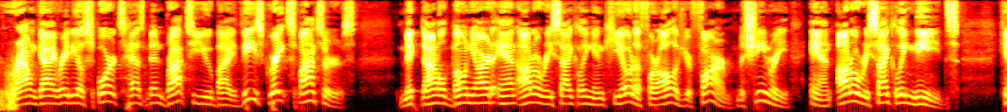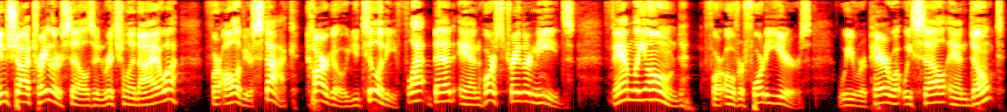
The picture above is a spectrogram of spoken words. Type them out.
Round Guy Radio Sports has been brought to you by these great sponsors. McDonald Boneyard and Auto Recycling in Keota for all of your farm, machinery, and auto recycling needs. Hinshaw Trailer Sales in Richland, Iowa for all of your stock, cargo, utility, flatbed, and horse trailer needs. Family owned for over 40 years. We repair what we sell and don't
